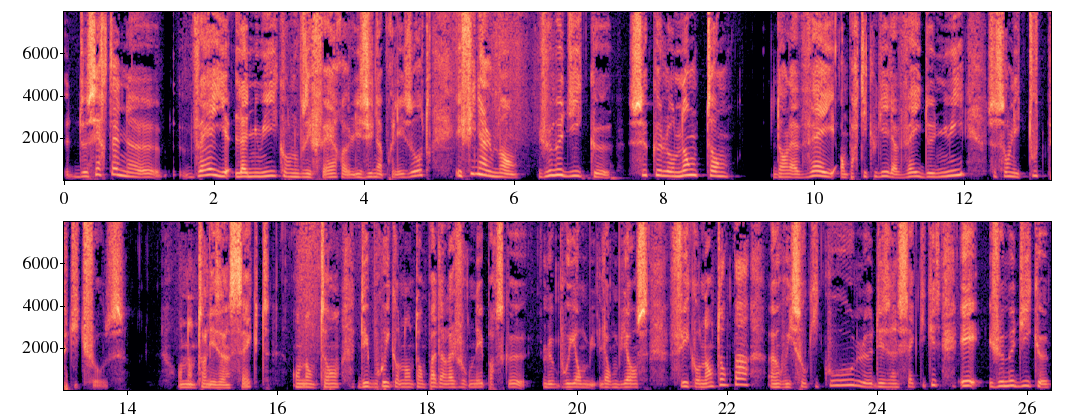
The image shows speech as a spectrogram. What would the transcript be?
de certaines euh, veilles la nuit qu'on nous faisait faire euh, les unes après les autres. Et finalement, je me dis que ce que l'on entend dans la veille, en particulier la veille de nuit, ce sont les toutes petites choses. On entend les insectes, on entend des bruits qu'on n'entend pas dans la journée parce que le bruit, l'ambiance fait qu'on n'entend pas un ruisseau qui coule, des insectes qui... Et je me dis que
